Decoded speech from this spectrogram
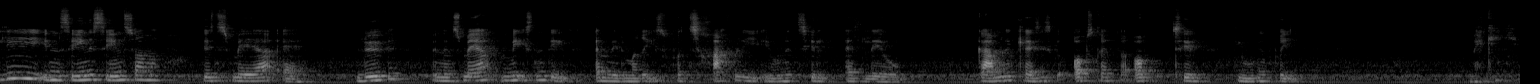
lige i den sene sensommer. Den smager af lykke, men den smager mest en del af Mette Maries fortræffelige evne til at lave gamle klassiske opskrifter om til glutenfri magi.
